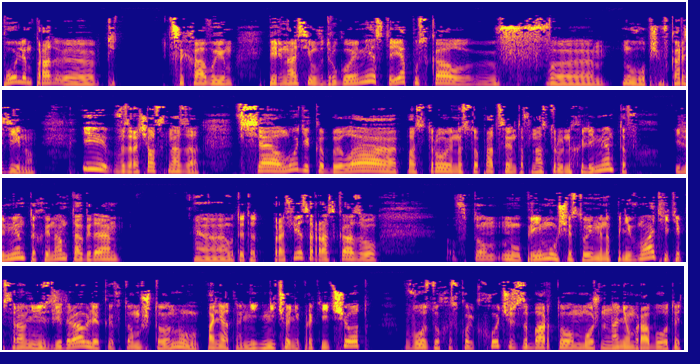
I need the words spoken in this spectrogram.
полем э, цеховым, переносил в другое место и опускал в, ну, в общем, в корзину. И возвращался назад. Вся логика была построена 100% на струйных элементах, элементах, и нам тогда э, вот этот профессор рассказывал в том, ну, преимущество именно пневматики по сравнению с гидравликой в том, что, ну, понятно, ни, ничего не протечет, воздуха сколько хочешь за бортом, можно на нем работать.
